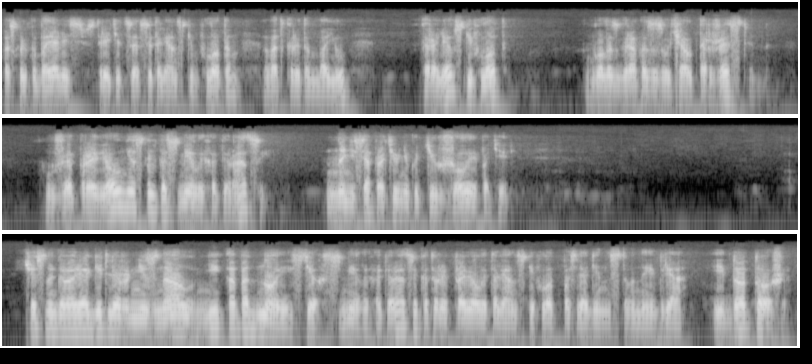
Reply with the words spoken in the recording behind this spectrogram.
поскольку боялись встретиться с итальянским флотом в открытом бою, Королевский флот, голос графа зазвучал торжественно, уже провел несколько смелых операций, нанеся противнику тяжелые потери. Честно говоря, Гитлер не знал ни об одной из тех смелых операций, которые провел итальянский флот после 11 ноября, и до тоже,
